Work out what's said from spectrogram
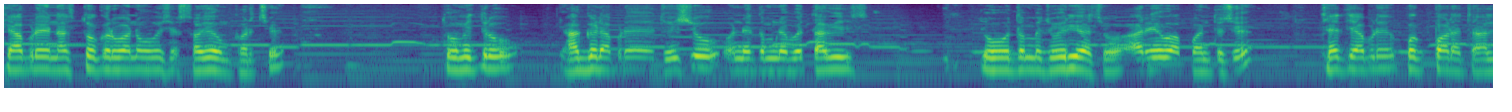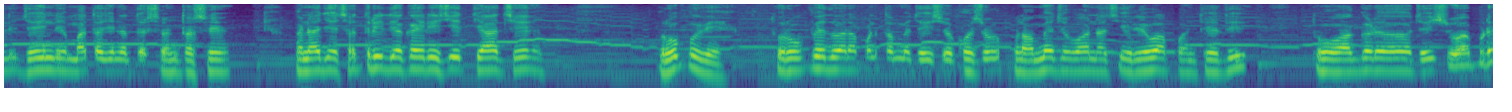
ત્યાં આપણે નાસ્તો કરવાનો હોય છે, સ્વયં ખર્ચે. તો મિત્રો, આગળ આપણે જઈશું અને તમને બતાવીશ. તો તમે જોઈ રહ્યા છો, આ રેવા પંથ છે. જ્યાંથી આપણે પગપાળા ચાલી જઈને માતાજીના દર્શન થશે. અને આજે છત્રી દેખાઈ રહી છે, ત્યાં છે રોપવે. તો રોપવે દ્વારા પણ તમે જઈ શકો છો. પણ અમે જવાના છીએ રેવા પંથેથી. તો આગળ જઈશું આપણે.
